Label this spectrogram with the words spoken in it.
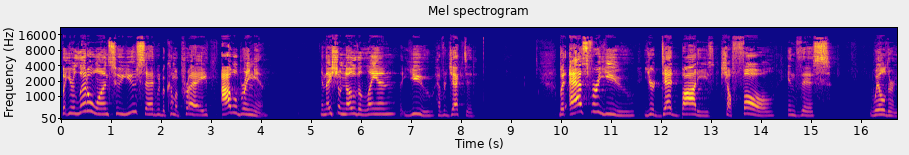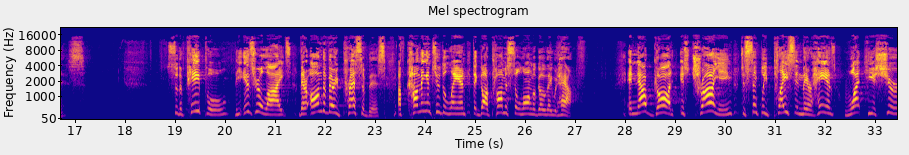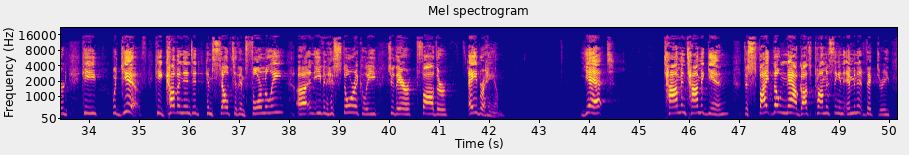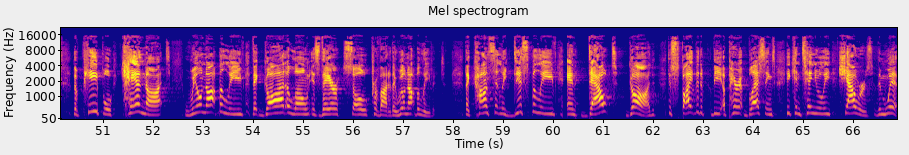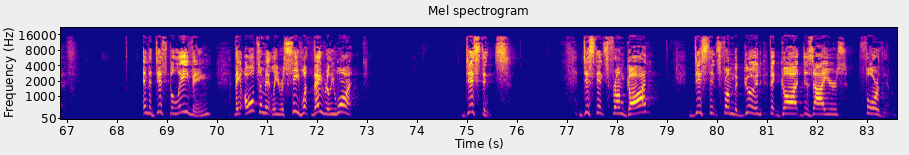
But your little ones, who you said would become a prey, I will bring in, and they shall know the land that you have rejected. But as for you, your dead bodies shall fall in this wilderness. So the people, the Israelites, they're on the very precipice of coming into the land that God promised so long ago they would have. And now God is trying to simply place in their hands what He assured He would give. He covenanted Himself to them formally uh, and even historically to their father Abraham. Yet, time and time again, despite though now God's promising an imminent victory, the people cannot, will not believe that God alone is their sole provider. They will not believe it. They constantly disbelieve and doubt God despite the, the apparent blessings he continually showers them with. In the disbelieving, they ultimately receive what they really want distance. Distance from God, distance from the good that God desires for them.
